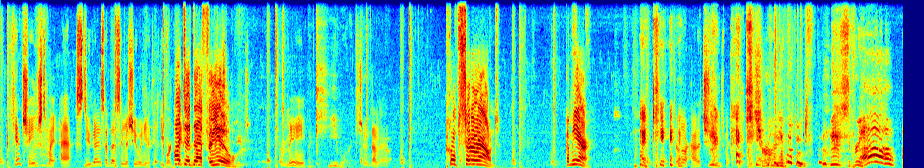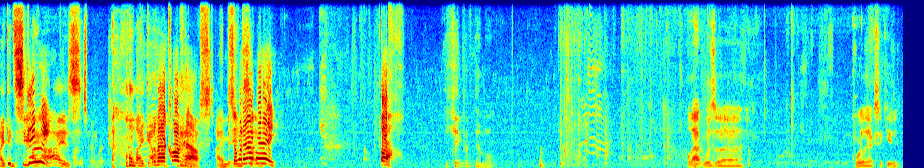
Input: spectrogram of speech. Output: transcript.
I can't change to my axe. Do you guys have that same issue when you hit the keyboard? I did that for you! For me, The keyboard. shouldn't have done that. Hoops, turn around! Come here! I I can't. I don't know how to change my I fucking can't Try. move. You're free. Ah! I can see Pete! my Oh, eyes. this might work. Oh my god. What about a clubhouse? I'm Someone inside. help me! Oh! He kicked the thimble. Well, that was uh poorly executed.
